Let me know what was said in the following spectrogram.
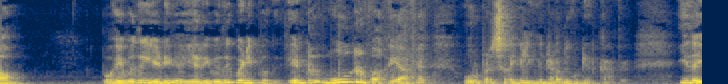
ஆம். புகைவது எடி எரிவது வெடிப்பது என்று மூன்று வகையாக ஒரு பிரச்சனைகள் இங்கு நடந்து கொண்டிருக்கிறது. இதை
